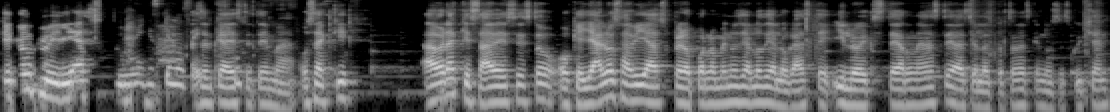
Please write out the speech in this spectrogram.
¿Qué concluirías tú acerca de este tema? O sea, que ahora que sabes esto o que ya lo sabías, pero por lo menos ya lo dialogaste y lo externaste hacia las personas que nos escuchan,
